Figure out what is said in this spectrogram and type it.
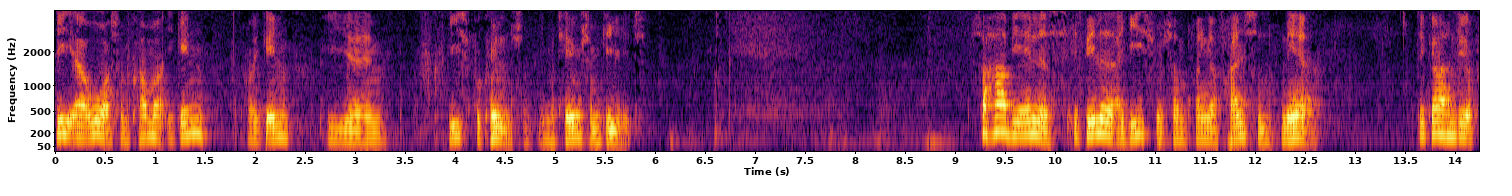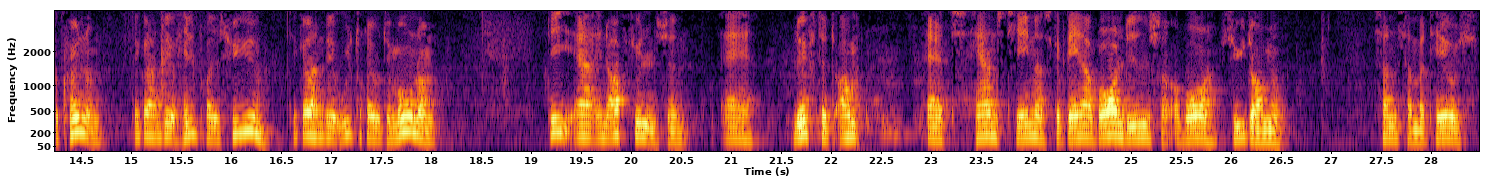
Det er ord, som kommer igen og igen i øh, Jesu forkyndelse i Matteus evangeliet. Så har vi ellers et billede af Jesus, som bringer frelsen nær. Det gør han ved at forkynde det gør han ved at helbrede syge. Det gør han ved at uddrive dæmoner. Det er en opfyldelse af løftet om, at Herrens tjener skal bære vores lidelser og vores sygdomme. Sådan som Matthæus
